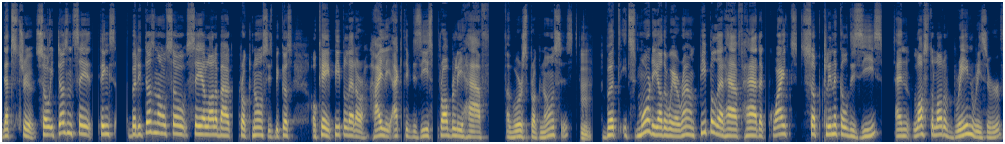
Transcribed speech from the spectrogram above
that's true. So it doesn't say things, but it doesn't also say a lot about prognosis because, okay, people that are highly active disease probably have a worse prognosis, Hmm. But it's more the other way around. People that have had a quite subclinical disease and lost a lot of brain reserve.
